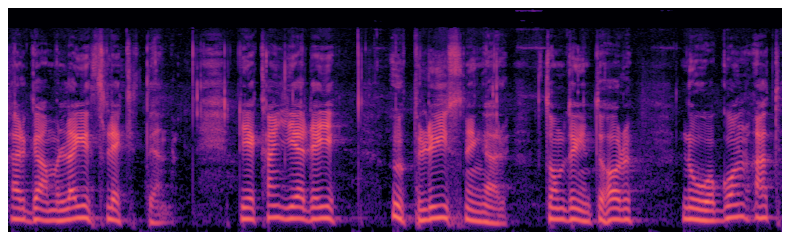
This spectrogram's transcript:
är gamla i släkten. Det kan ge dig upplysningar som du inte har någon, att,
